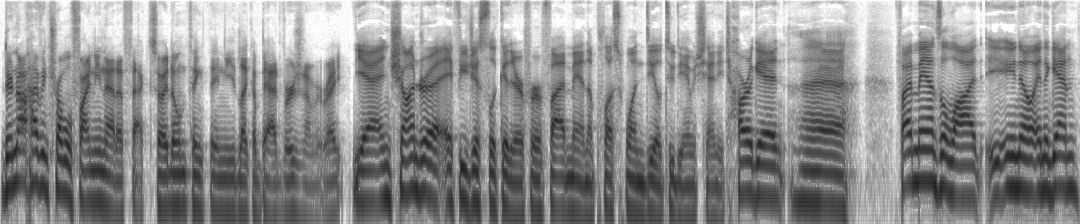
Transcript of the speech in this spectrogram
they're not having trouble finding that effect. So I don't think they need like a bad version of it, right? Yeah, and Chandra, if you just look at her for five mana plus one, deal two damage to any target. Uh, five mana's a lot, you know. And again,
